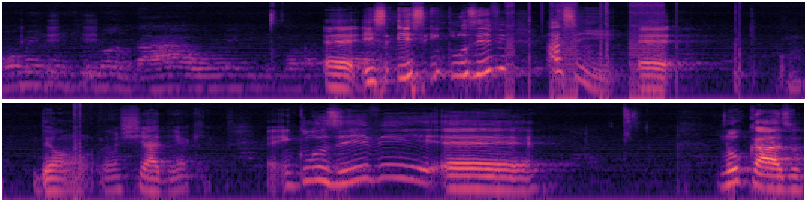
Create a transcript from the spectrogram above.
O homem tem que mandar, o homem tem que botar. É, isso, isso, inclusive, assim, é, deu, um, deu um chiadinho aqui. Inclusive, é, no caso,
